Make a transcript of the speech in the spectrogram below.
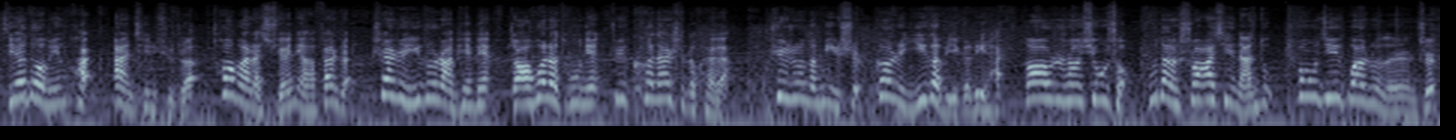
节奏明快，案情曲折，充满了悬念和翻转，甚至一度让偏偏找回了童年追柯南时的快感。剧中的密室更是一个比一个厉害，高智商凶手不断刷新难度，冲击观众的认知。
